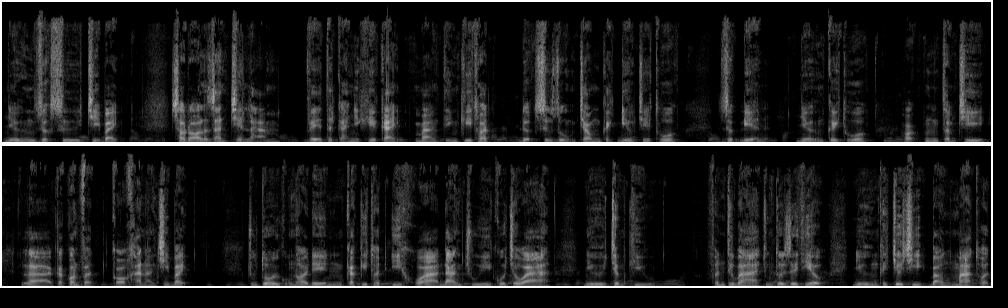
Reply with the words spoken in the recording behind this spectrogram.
những dược sư trị bệnh. Sau đó là gian triển lãm về tất cả những khía cạnh mang tính kỹ thuật được sử dụng trong cách điều chế thuốc, dược điển, những cây thuốc hoặc thậm chí là các con vật có khả năng trị bệnh. Chúng tôi cũng nói đến các kỹ thuật y khoa đáng chú ý của châu Á như châm cứu. Phần thứ ba, chúng tôi giới thiệu những cách chữa trị bằng ma thuật,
